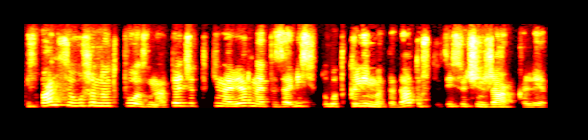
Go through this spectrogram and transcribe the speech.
Испанцы ужинают поздно. Опять же таки, наверное, это зависит от климата, да, то, что здесь очень жарко лет.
